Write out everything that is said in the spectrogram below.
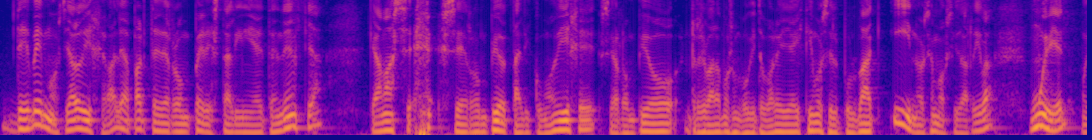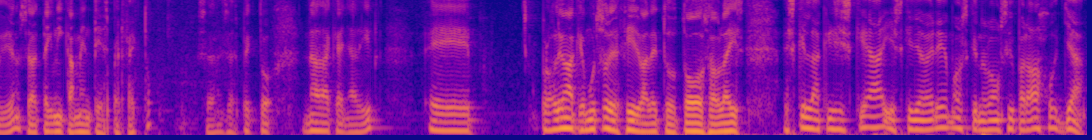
debemos, ya lo dije, ¿vale? Aparte de romper esta línea de tendencia, que además se, rompió tal y como dije, se rompió, resbalamos un poquito por ella, hicimos el pullback y nos hemos ido arriba. Muy bien, muy bien, o sea, técnicamente es perfecto, o sea, en ese aspecto nada que añadir. Eh, problema que muchos decir, ¿vale? Todos habláis, es que la crisis que hay, es que ya veremos, que nos vamos a ir para abajo, ya.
